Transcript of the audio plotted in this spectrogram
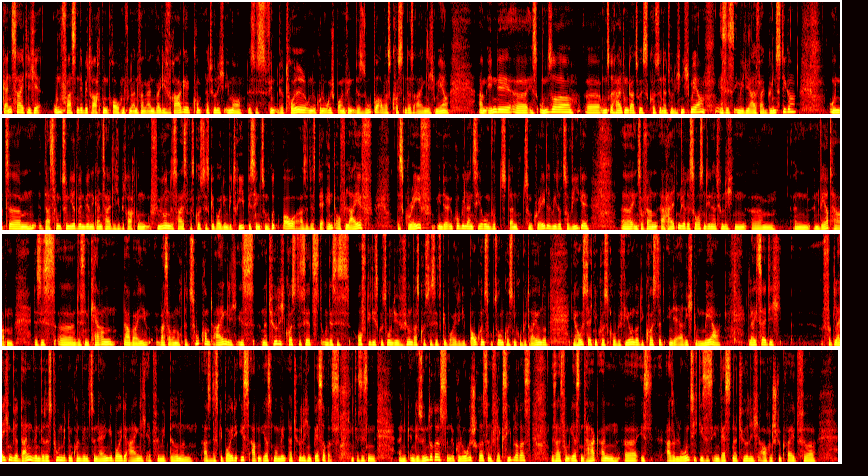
ganzheitliche, umfassende Betrachtung brauchen von Anfang an, weil die Frage kommt natürlich immer. Das ist, finden wir toll und ökologisch bauen finden wir super, aber was kostet das eigentlich mehr? Am Ende äh, ist unser, äh, unsere Haltung dazu, es kostet natürlich nicht mehr. Es ist im Idealfall günstiger. Und ähm, das funktioniert, wenn wir eine ganzheitliche Betrachtung führen. Das heißt, was kostet das Gebäude im Betrieb bis hin zum Rückbau? Also das, der End of Life, das Grave in der Ökobilanzierung wird dann zum Cradle wieder zur Wiege. Äh, insofern erhalten wir Ressourcen, die natürlich ein ähm, einen, einen Wert haben. Das ist, äh, das ist ein Kern dabei. Was aber noch dazu kommt eigentlich ist, natürlich kostet es jetzt, und das ist oft die Diskussion, die wir führen, was kostet es jetzt Gebäude? Die Baukonstruktion kostet Gruppe 300, die Haustechnik kostet Gruppe 400, die kostet in der Errichtung mehr. Gleichzeitig vergleichen wir dann, wenn wir das tun mit einem konventionellen Gebäude, eigentlich Äpfel mit Birnen. Also das Gebäude ist ab dem ersten Moment natürlich ein besseres. Das ist ein, ein, ein gesünderes, ein ökologischeres, ein flexibleres. Das heißt, vom ersten Tag an äh, ist, also lohnt sich dieses Invest natürlich auch ein Stück weit für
